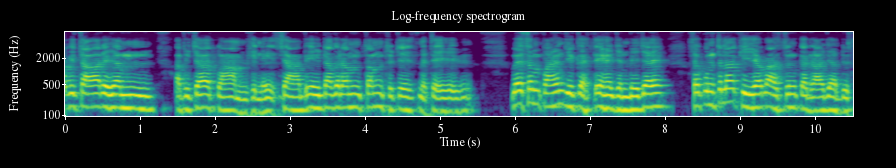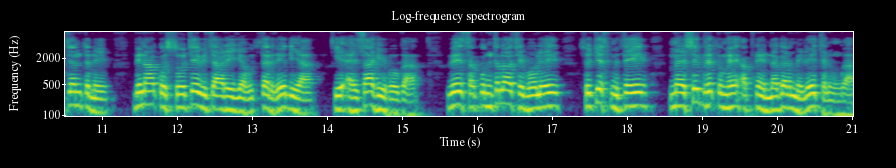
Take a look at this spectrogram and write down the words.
विचारयन। अभी चाम हिनेश्यामी नगरम समसुचे स्मृति वै सम्पायन जी कहते हैं जन्मेजय शकुंतला की यह बात सुनकर राजा दुष्यंत ने बिना कुछ सोचे विचारे यह उत्तर दे दिया कि ऐसा ही होगा। वे शकुंतला से बोले, सुचिस्मृते, मैं शीघ्र तुम्हें अपने नगर में ले चलूँगा।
